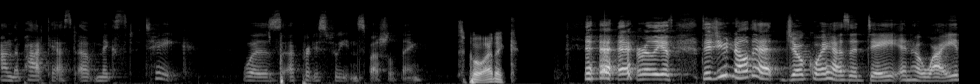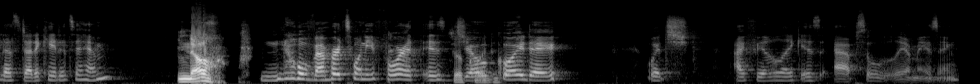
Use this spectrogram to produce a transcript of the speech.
on the podcast of Mixed Take was a pretty sweet and special thing. It's poetic. it really is. Did you know that Jo Koy has a day in Hawaii that's dedicated to him? No. November 24th is Jo Koy, Day. Day, which I feel like is absolutely amazing.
